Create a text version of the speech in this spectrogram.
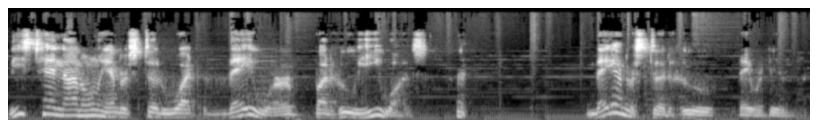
These ten not only understood what they were, but who he was. they understood who they were dealing with.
